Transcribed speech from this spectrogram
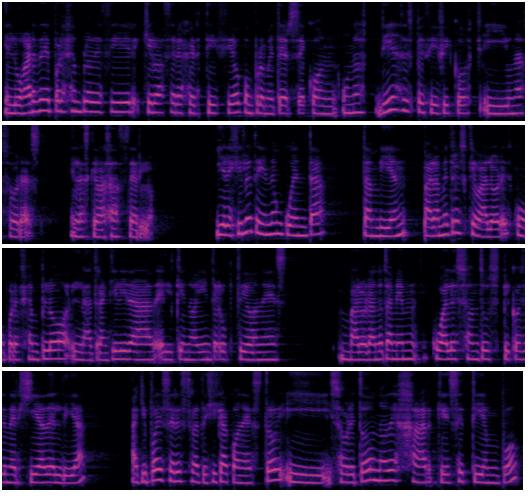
En lugar de, por ejemplo, decir quiero hacer ejercicio, comprometerse con unos días específicos y unas horas en las que vas a hacerlo. Y elegirlo teniendo en cuenta también parámetros que valores, como por ejemplo la tranquilidad, el que no hay interrupciones, valorando también cuáles son tus picos de energía del día. Aquí puedes ser estratégica con esto y sobre todo no dejar que ese tiempo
